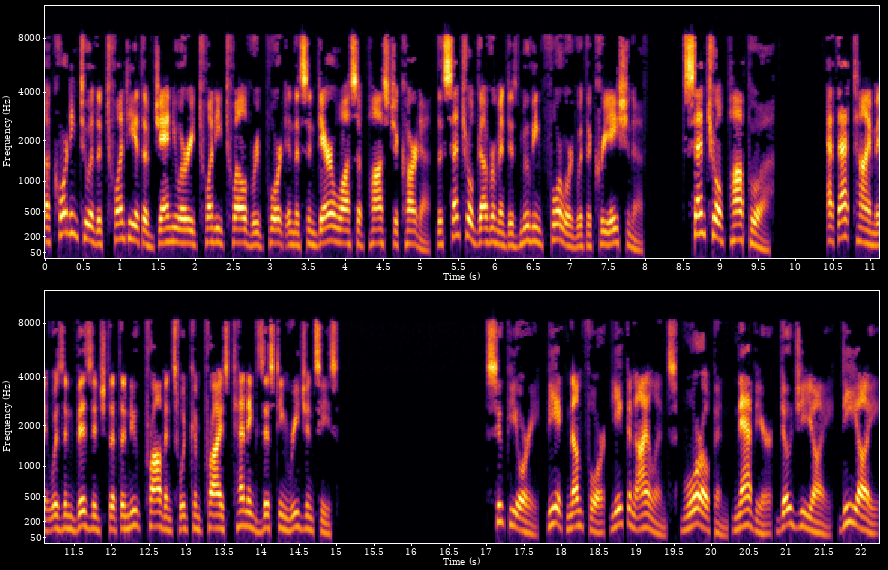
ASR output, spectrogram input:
According to a 20 January 2012 report in the Cenderawasih Pos Jakarta, the central government is moving forward with the creation of Central Papua at that time it was envisaged that the new province would comprise ten existing regencies Supiori, Biak Numfor, Yapen Islands, Waropen, Nabire, Dogiyai, Deiyai,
